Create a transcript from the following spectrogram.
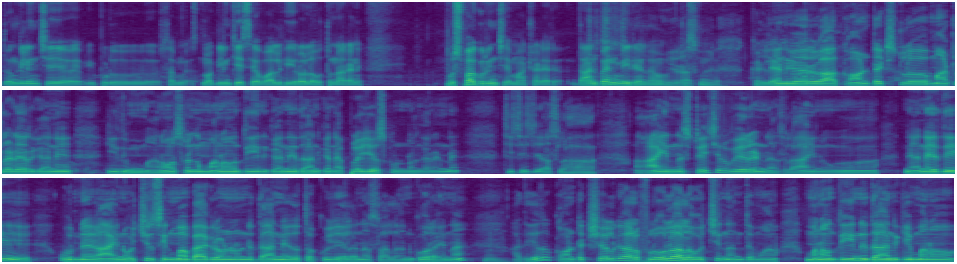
దొంగిలించే ఇప్పుడు సమ్- స్మగ్లింగ్ చేసే వాళ్ళు హీరోలు అవుతున్నారని. పుష్ప గురించే మాట్లాడారు. దానిపైన మీరు ఎలా తీసుకుంటారు? కళ్యాణ్ గారు ఆ కాంటెక్స్ట్లో మాట్లాడారు కానీ ఇది మనవసరంగా మనం దీనికని దానికని అప్లై చేసుకుంటాం కానీ చిచి అసలు ఆ- ఆయన స్టేచర్ వేరండి. అసలు ఆయన అనేది ఊరిని ఆయన వచ్చిన సినిమా బ్యాక్గ్రౌండ్ నుండి దాన్ని ఏదో తక్కువ చేయాలని అసలు అలా అనుకోరు ఆయన. అదేదో కాంటెక్చువల్గా అలా ఫ్లోలో అలా వచ్చింది అంతే. మనం మనం దీన్ని దానికి మనం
